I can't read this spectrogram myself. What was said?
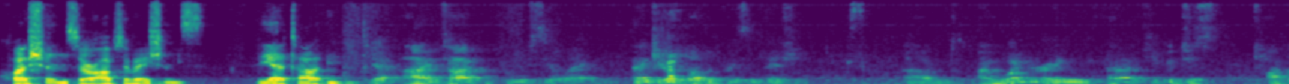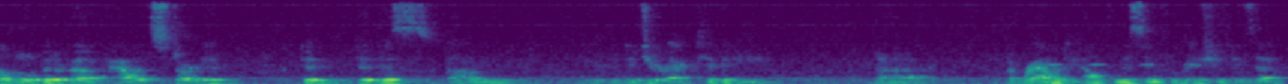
questions or observations? Yeah, Todd? Yeah, hi, Todd from UCLA. Thank you, I love the presentation. Um, I'm wondering uh, if you could just talk a little bit about how it started. Did, did this, um, did your activity uh, around health misinformation, is that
